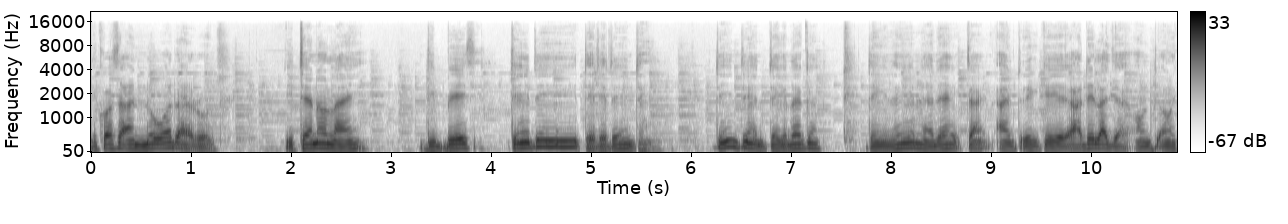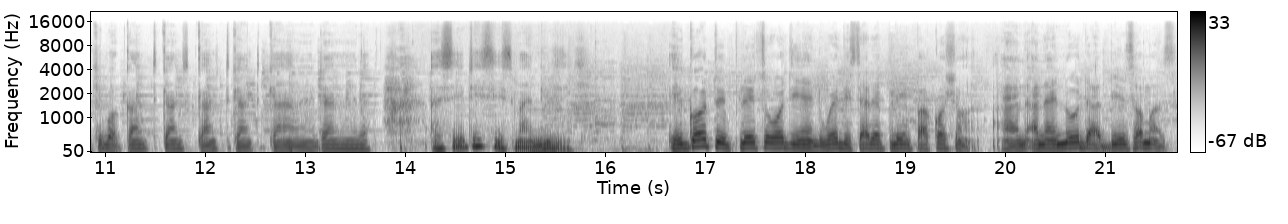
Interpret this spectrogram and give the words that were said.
Because I know what I wrote. The tenor line, the bass, ding ding ding ding ding ding ding ding ding and Adelaja on, on keyboard. Can't, can't, can't, can't, can't. I said, this is my music. It got to a place toward the end where they started playing percussion. And, and I know that Bill Summers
